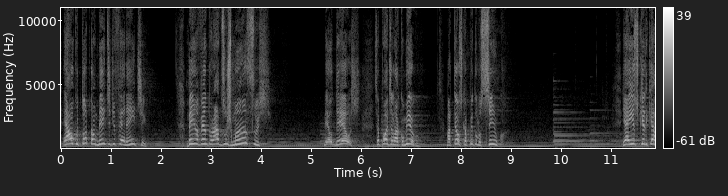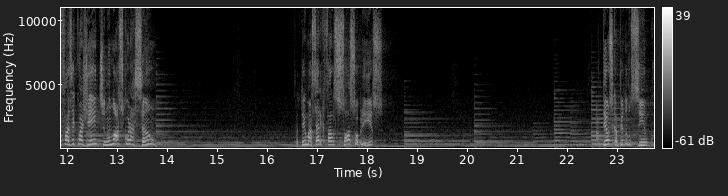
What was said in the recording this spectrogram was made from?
É algo totalmente diferente. Bem-aventurados os mansos. Meu Deus, você pode ir lá comigo? Mateus capítulo 5. E é isso que ele quer fazer com a gente, no nosso coração. Eu tenho uma série que fala só sobre isso. Mateus capítulo 5.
